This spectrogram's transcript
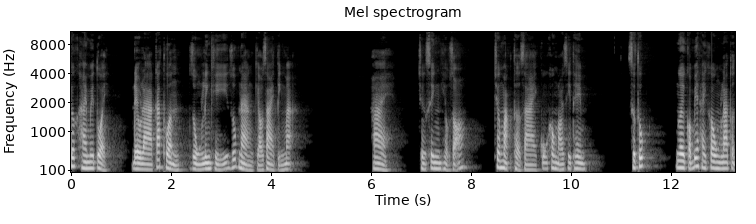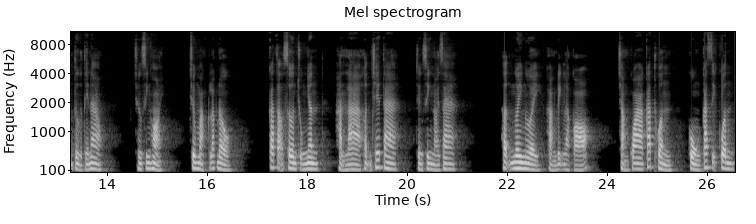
Trước 20 tuổi, đều là Cát thuần dùng linh khí giúp nàng kéo dài tính mạng. Ai? Trường sinh hiểu rõ. Trương Mặc thở dài cũng không nói gì thêm. Sư thúc, Ngươi có biết hay không La Thuận Tử thế nào? Trường sinh hỏi. Trương Mặc lắc đầu. Các tạo sơn chúng nhân hẳn là hận chết ta, Trường sinh nói ra. Hận ngươi người khẳng định là có. Chẳng qua các Thuần cùng các sĩ quân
